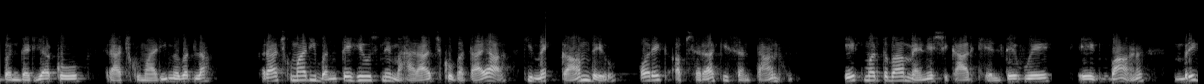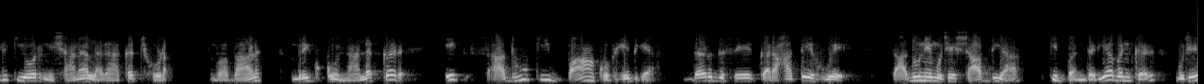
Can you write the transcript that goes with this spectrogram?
बंदरिया को राजकुमारी में बदला। राजकुमारी बनते ही उसने महाराज को बताया कि मैं कामदेव और एक अप्सरा की संतान हूँ। एक मर्तबा मैंने शिकार खेलते हुए एक बाण मृग की ओर निशाना लगाकर छोड़ा। वह बाण मृग को ना लगकर एक साधु की बाह को भेद गया। दर्द से कराहते हुए साधु ने मुझे शाप दिया कि बंदरिया बनकर मुझे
